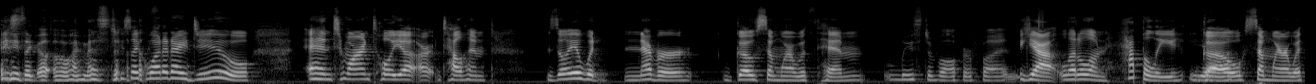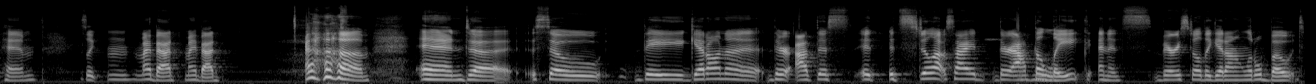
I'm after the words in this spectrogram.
And he's like, uh oh, I messed up. He's like, "What did I do?" And Tamar and Tolya are tell him Zoya would never go somewhere with him. least of all for fun. Yeah, let alone happily Yeah. go somewhere with him. He's like, mm, "My bad, my bad." um, and uh, so they get on a. They're at this. It, it's still outside. They're at the lake, and it's very still. They get on a little boat,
